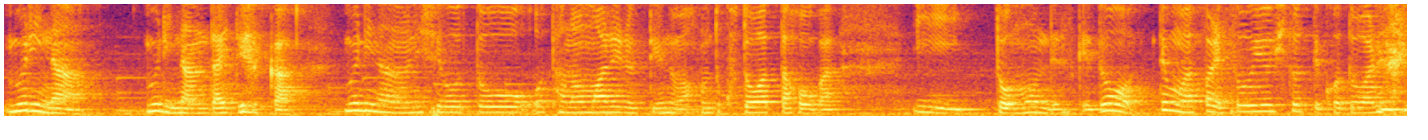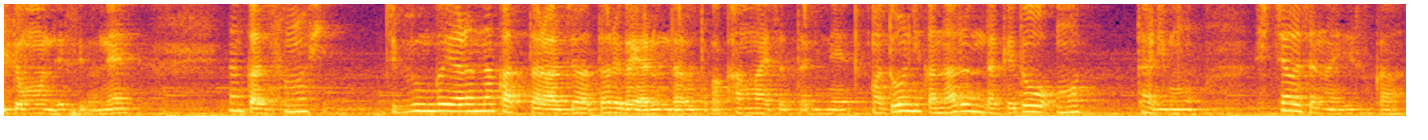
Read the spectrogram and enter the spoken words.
無理な無理難題というか無理なのに仕事を頼まれるっていうのは本当断った方がいいと思うんですけどでもやっぱりそういう人って断れないと思うんですよね。なんかその自分がやらなかったらじゃあ誰がやるんだろうとか考えちゃったりね、まあ、どうにかなるんだけど思ったりもしちゃうじゃないですか。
